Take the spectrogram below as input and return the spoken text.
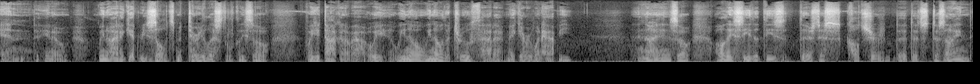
And, you know, we know how to get results materialistically. So what are you talking about? We, we, know, we know the truth, how to make everyone happy. And, uh, and so, oh, they see that these there's this culture that, that's designed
